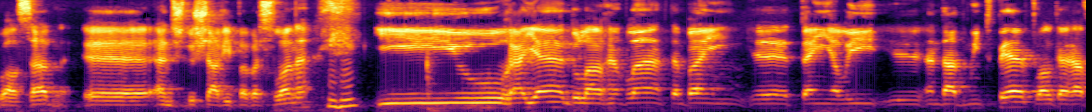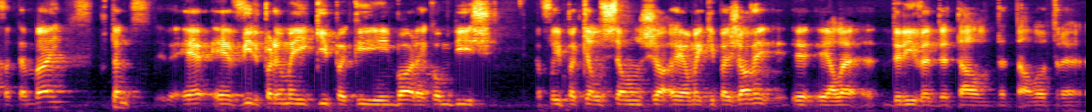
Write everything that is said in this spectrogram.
o Al-Sadd, uh, antes do Xavi para Barcelona, uhum. e o Ryan do Laurent Blanc também uh, tem ali uh, andado muito perto, o Algarrafa também, portanto é, é, vir para uma equipa que, embora, como diz a Filipe, que eles são é uma equipa jovem, ela deriva de tal, de tal, outra,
